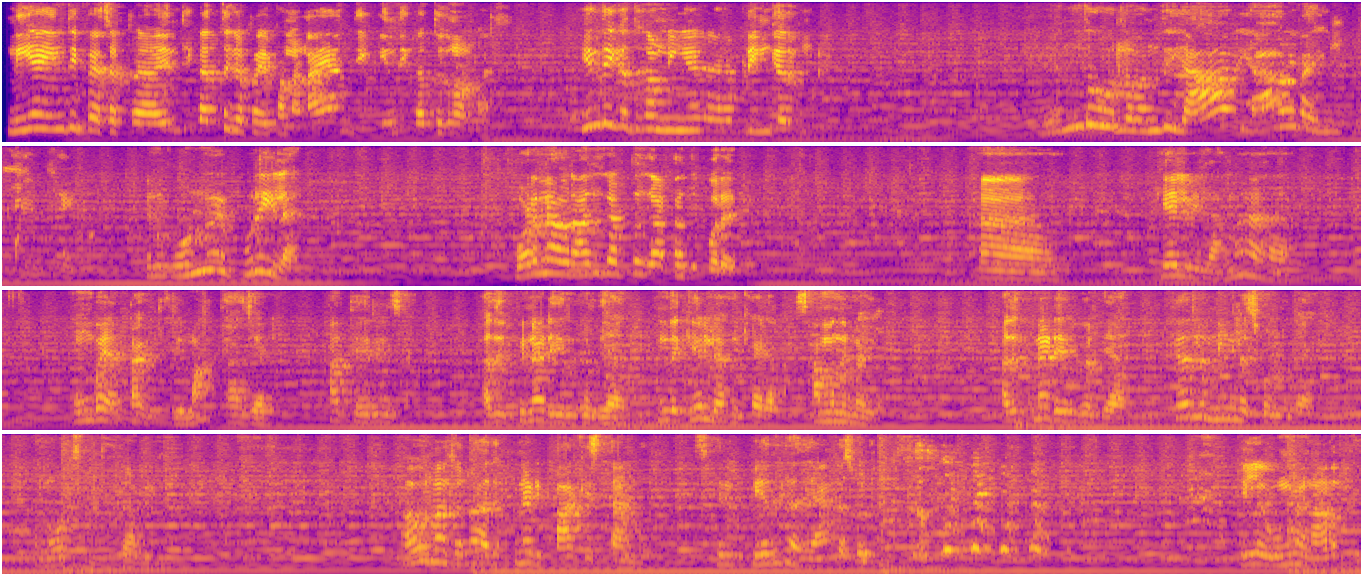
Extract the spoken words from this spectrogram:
நீ ஏன் ஹிந்தி பேச ஹிந்தி கத்துக்க ட்ரை பண்ணல. நான் ஏன் ஹிந்தி ஹிந்தி கத்துக்கணும்ல? ஹிந்தி கத்துக்காம நீங்க எப்படி இங்க இருக்க முடியும்? எந்த ஊர்ல வந்து யார் யாரோட எனக்கு ஒண்ணுமே புரியல. உடனே அவர் அதுக்கு அடுத்து காட்டுறதுக்கு போறாரு. ஆஹ், கேள்வி இல்லாம மும்பை அட்டாக் தெரியுமா? தாஜா ஆ தெரியும் சார். அதுக்கு பின்னாடி இருக்கிறது யார்? இந்த கேள்வி அவங்க கேட்கலாம். சம்மந்தமே இல்லை. அதுக்கு பின்னாடி இருக்கிறது யார்? தெரியல நீங்களே சொல்லுங்க. நோட்ஸ் எடுத்துக்கிறேன் அப்படின்னு. அவர் நான் சொன்னேன் அதுக்கு பின்னாடி பாகிஸ்தான். சரி இப்போ எதுக்கு அதை ஏன்ட்ட சொல்லுங்க இல்லை உண்மை நடந்து.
